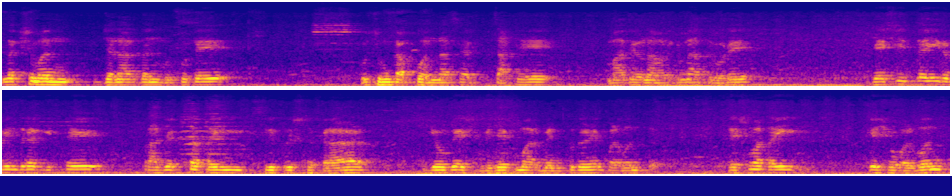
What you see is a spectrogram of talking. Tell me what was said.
लक्ष्मण जनार्दन मुकुटे कुसुम काप्पू अण्णासाहेब चाठे महादेव नावरकनाथ रोडे जयशीताई रवींद्र गिट्टे प्राजक्ताताई श्रीकृष्ण कराड योगेश विजयकुमार मेनकुदळे बळवंत रेश्माताई केशव बळवंत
